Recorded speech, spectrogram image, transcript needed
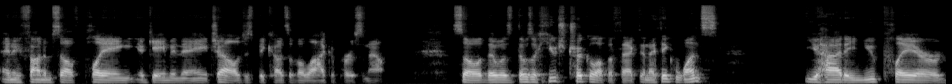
and he found himself playing a game in the NHL just because of a lack of personnel. So there was there was a huge trickle up effect, and I think once you had a new player or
